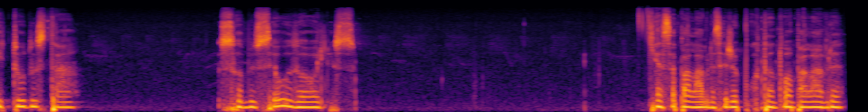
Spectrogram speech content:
E tudo está sob os seus olhos. Que essa palavra seja, portanto, uma palavra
